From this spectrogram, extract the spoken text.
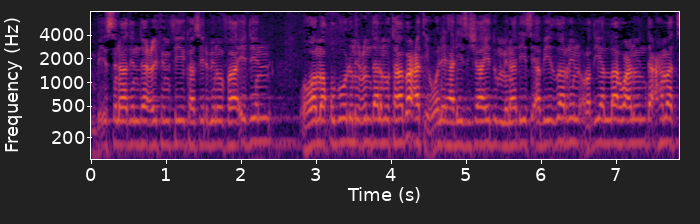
بإسناد ضعيف في كسر بن فائد وهو مقبول عند المتابعة وللحديث شاهد من حديث أبي ذر رضي الله عنه عند أحمد.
